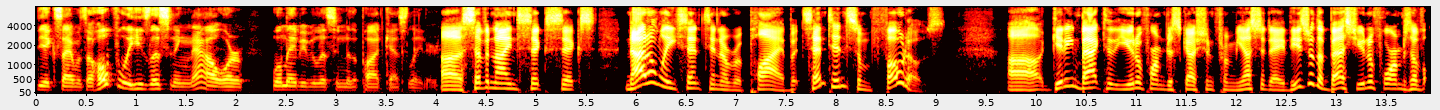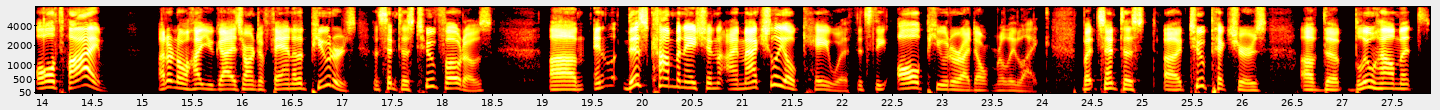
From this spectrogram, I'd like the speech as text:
the excitement. So hopefully he's listening now, or we'll maybe be listening to the podcast later. Uh, 7966 not only sent in a reply, but sent in some photos Uh, getting back to the uniform discussion from yesterday, these are the best uniforms of all time. I don't know how you guys aren't a fan of the pewters and sent us two photos. Um, and this combination I'm actually okay with. It's the all pewter I don't really like, but sent us uh, two pictures of the blue helmet,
